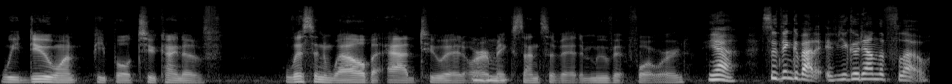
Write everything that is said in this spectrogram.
We do want people to kind of listen well, but add to it or Mm-hmm. make sense of it and move it forward. Yeah. So think about it. If you go down the flow,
